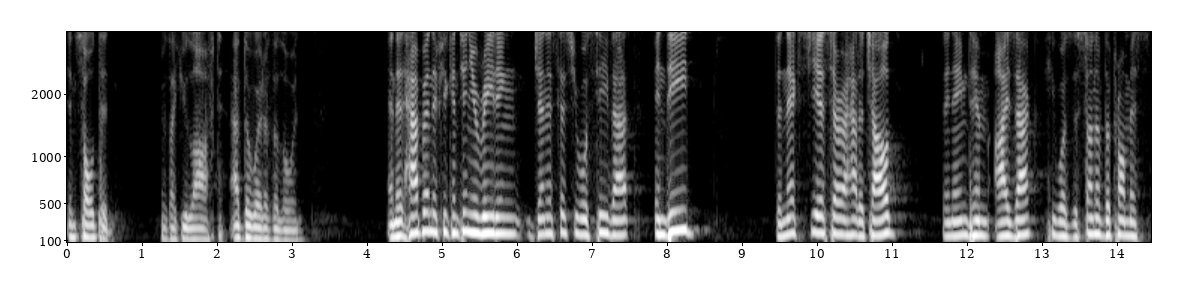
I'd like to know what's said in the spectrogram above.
insulted. It was like you laughed at the word of the Lord. And it happened, if you continue reading Genesis, you will see that indeed the next year Sarah had a child. They named him Isaac. He was the son of the promise.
